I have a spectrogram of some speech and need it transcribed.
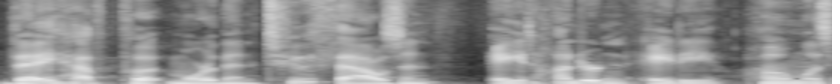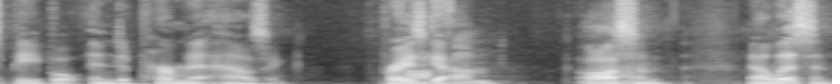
they have put more than 2,880 homeless people into permanent housing. Praise Awesome. God. Awesome. Now listen,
